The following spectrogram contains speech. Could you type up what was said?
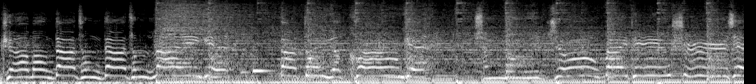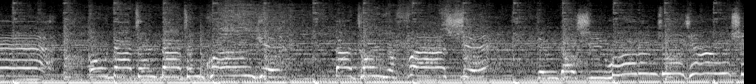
Come on，大同大同来也，大同要狂野，闯动宇宙，摆平世界。哦，大同大同狂野，大同要发泄，等待是我们倔强起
